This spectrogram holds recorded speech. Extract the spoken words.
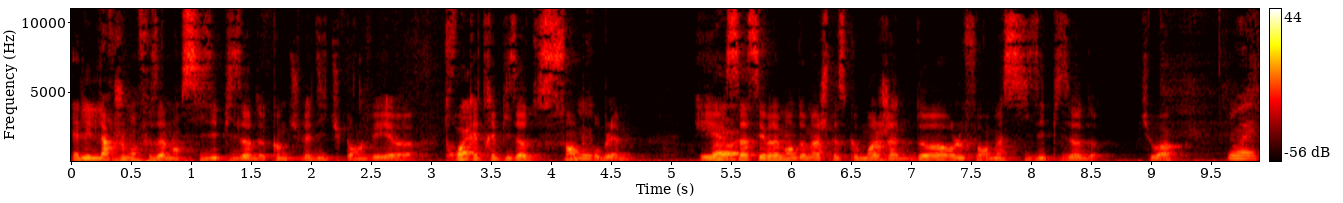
elle est largement faisable en 6 épisodes. Comme tu l'as dit, tu peux enlever 3-4 épisodes sans problème. Et Ouais, euh, ouais. ça, c'est vraiment dommage parce que moi, j'adore le format 6 épisodes, tu vois. Ouais.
